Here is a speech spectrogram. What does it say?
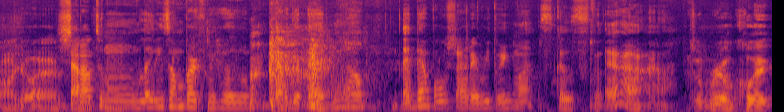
oh, your ass. shout out to them ladies on birth control. Gotta get that, you know, that devil shot every three months. Cause ah, So real quick,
